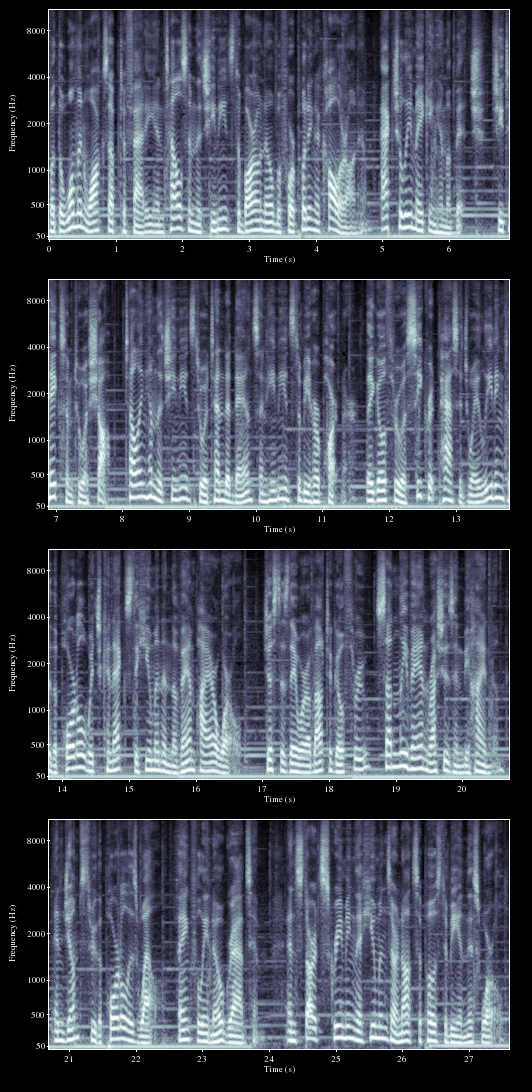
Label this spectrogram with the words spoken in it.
but the woman walks up to Fatty and tells him that she needs to borrow No before putting a collar on him, actually making him a bitch. She takes him to a shop, telling him that she needs to attend a dance and he needs to be her partner. They go through a secret passageway leading to the portal which connects the human and the vampire world. Just as they were about to go through, suddenly Van rushes in behind them and jumps through the portal as well. Thankfully No grabs him and starts screaming that humans are not supposed to be in this world.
